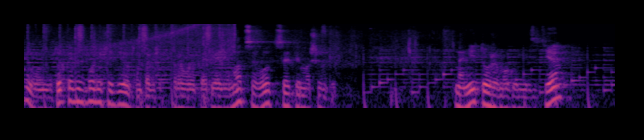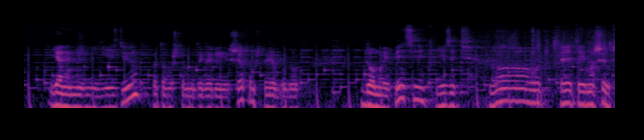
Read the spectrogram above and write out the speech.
И он не только обезболивающее делает, он также проводит реанимацию вот с этой машинкой. На ней тоже могу ездить я. Я на ней не ездию, потому что мы договорились с шефом, что я буду до моей пенсии ездить на вот этой машинке.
